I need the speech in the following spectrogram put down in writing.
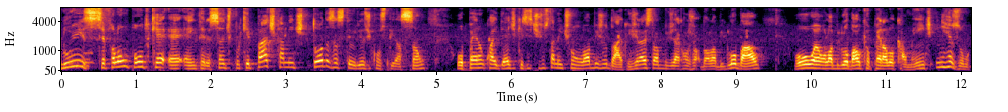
Luiz, você falou um ponto que é, é, é interessante, porque praticamente todas as teorias de conspiração operam com a ideia de que existe justamente um lobby judaico. Em geral, esse lobby judaico é um lobby global, ou é um lobby global que opera localmente. Em resumo,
